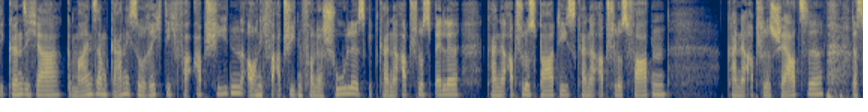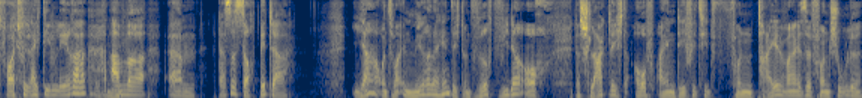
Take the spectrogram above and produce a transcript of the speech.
Die können sich ja gemeinsam gar nicht so richtig verabschieden, auch nicht verabschieden von der Schule. Es gibt keine Abschlussbälle, keine Abschlusspartys, keine Abschlussfahrten keine Abschlussscherze. Das freut vielleicht die Lehrer, aber ähm, das ist doch bitter. Ja, und zwar in mehrerer Hinsicht und wirft wieder auch das Schlaglicht auf ein Defizit von teilweise von Schule,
